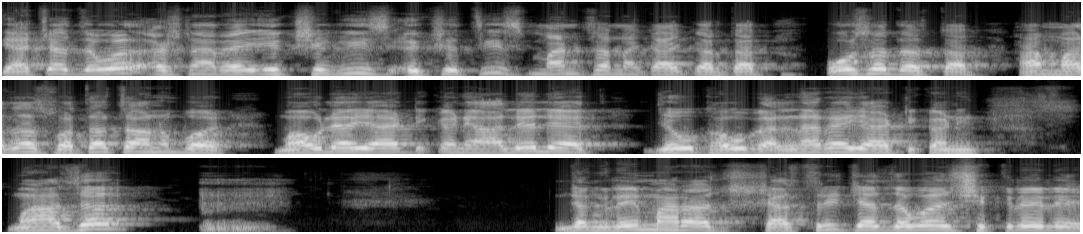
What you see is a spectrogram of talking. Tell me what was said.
त्याच्याजवळ असणाऱ्या एकशे वीस एकशे तीस माणसांना काय करतात? पोसत असतात. हा माझा स्वतःचा अनुभव माऊल्या या ठिकाणी आलेल्या आहेत. जेव खाऊ घालणाऱ्या या ठिकाणी. माझं जंगले महाराज शास्त्रीच्या जवळ शिकलेले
